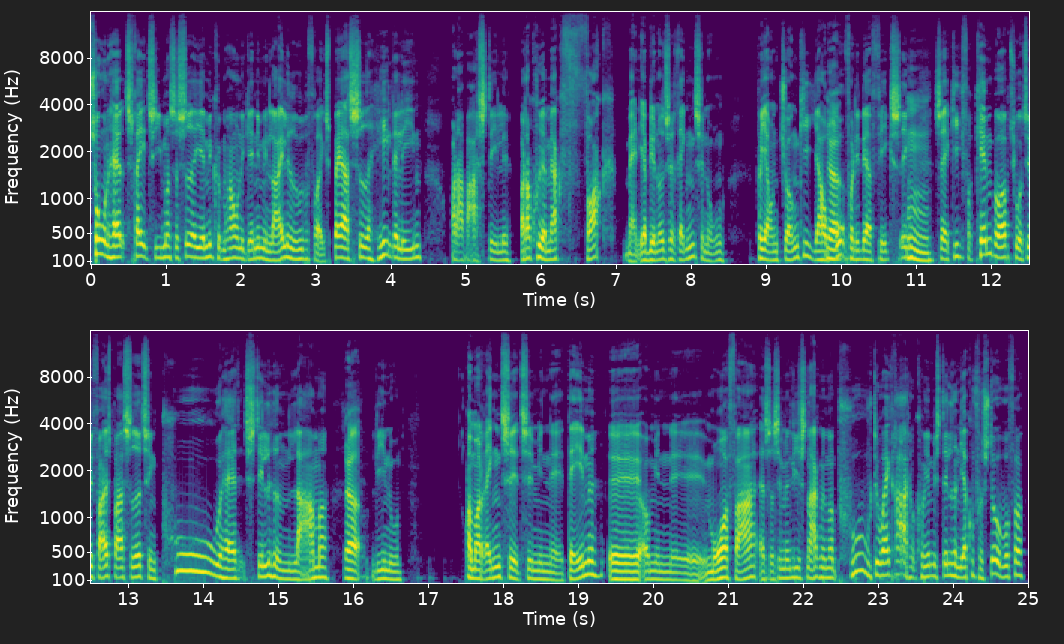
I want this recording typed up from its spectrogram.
to og en halv, tre timer, så sidder jeg hjemme i København igen i min lejlighed ude på Frederiksberg, sidder helt alene, og der er bare stille. Og der kunne jeg mærke, fuck, mand, jeg bliver nødt til at ringe til nogen. For jeg er jo en junkie, jeg har jo Ja. brug for det der fix, ikke? Mm. Så jeg gik fra kæmpe optur til faktisk bare at sidde og tænke, puh, stillheden larmer Ja. lige nu. Og måtte ringe til, til min øh, dame øh, og min øh, mor og far, altså simpelthen lige snakke med mig, puh, det var ikke rart at komme hjem i stillheden. Jeg kunne forstå, hvorfor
